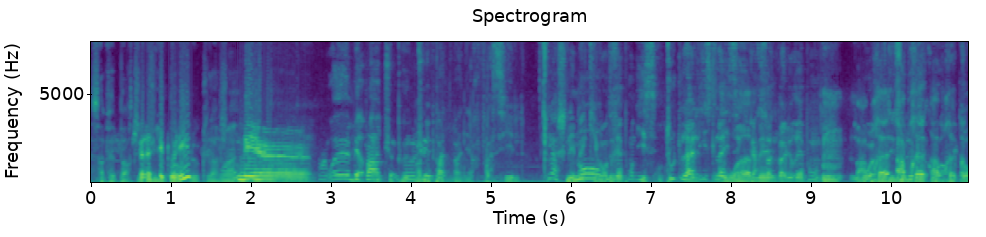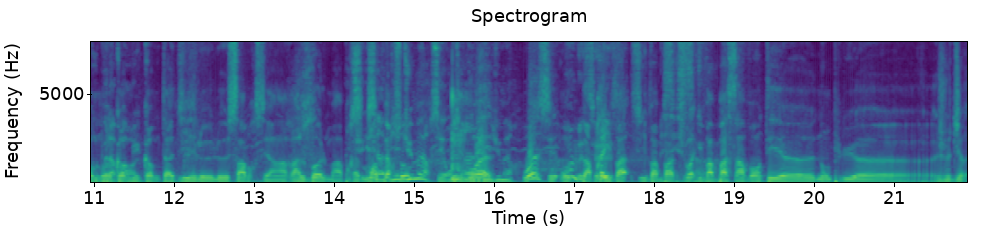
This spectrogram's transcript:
ça fait partie du hip-hop, le clash. Mais, euh, ouais, mais après, pas, tu peux, mais pas de manière facile les mecs qui vont te répondre. Toute la liste là, ouais, ils savent que personne va lui répondre. après, après, après comme, comme, comme t'as dit, le, le sabre c'est un ras-le-bol, mais après, moi perso. C'est d'humeur, c'est on dirait d'humeur. Ouais, c'est. On... Après, il va, il va pas, tu vois, il va pas s'inventer euh, non plus. Euh, je veux dire,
